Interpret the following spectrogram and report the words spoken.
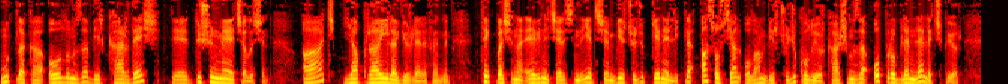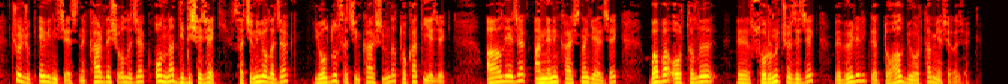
mutlaka oğlunuza bir kardeş e, düşünmeye çalışın. Ağaç yaprağıyla gürler efendim. Tek başına evin içerisinde yetişen bir çocuk genellikle asosyal olan bir çocuk oluyor. Karşımıza o problemlerle çıkıyor. Çocuk evin içerisinde kardeşi olacak, onunla didişecek. Saçını yolacak, yolduğu saçın karşılığında tokat yiyecek. Ağlayacak, annenin karşısına gelecek. Baba ortalığı e, sorunu çözecek ve böylelikle doğal bir ortam yaşanacak.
